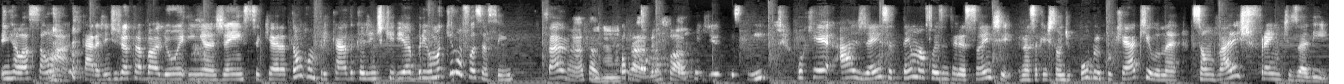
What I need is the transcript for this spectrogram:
em relação a, cara, a gente já trabalhou em agência que era tão complicado que a gente queria abrir uma que não fosse assim sabe? Ah, tá. Uhum. Tá, abençoado. Um disso, assim, porque a agência tem uma coisa interessante nessa questão de público, que é aquilo, né? São várias frentes ali.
